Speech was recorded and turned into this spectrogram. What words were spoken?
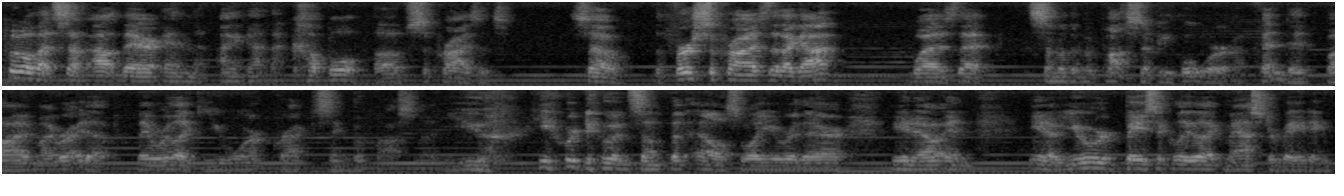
put all that stuff out there, and I got a couple of surprises. So the first surprise that I got was that some of the Vipassana people were offended by my write up. They were like, You weren't practicing Vipassana. You you were doing something else while you were there, you know, and you know, you were basically like masturbating.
